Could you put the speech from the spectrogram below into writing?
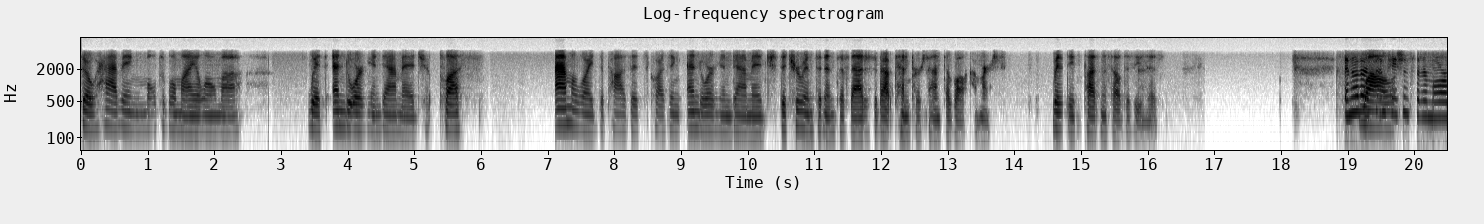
so having multiple myeloma with end organ damage plus amyloid deposits causing end organ damage, the true incidence of that is about 10% of all comers with these plasma cell diseases. And are there some patients that are more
